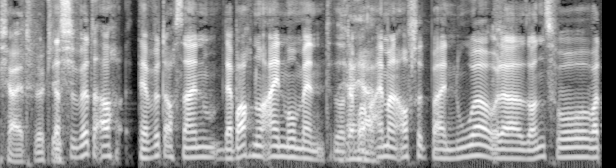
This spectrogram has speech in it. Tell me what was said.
Frechheit, wirklich. Das wird auch, der wird auch sein, der braucht nur einen Moment. So, der Ja, braucht ja. einmal einen Auftritt bei Nur oder sonst wo, was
